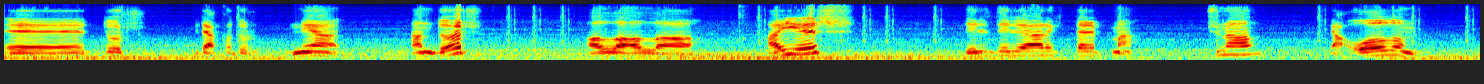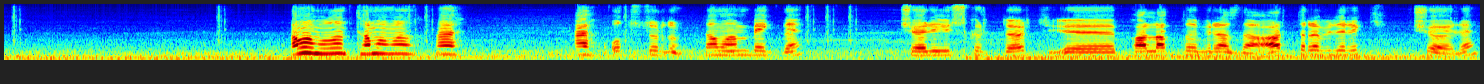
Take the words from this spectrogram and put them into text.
E, dur. Bir dakika dur. Ne? Lan dur. Allah Allah. Hayır. Deli deli hareketler yapma. Şunu al. Ya oğlum. Tamam ulan tamam al. Heh. Heh oturturdum. Tamam bekle. Şöyle 144. Ee, parlaklığı biraz daha arttırabilirik. Şöyle.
